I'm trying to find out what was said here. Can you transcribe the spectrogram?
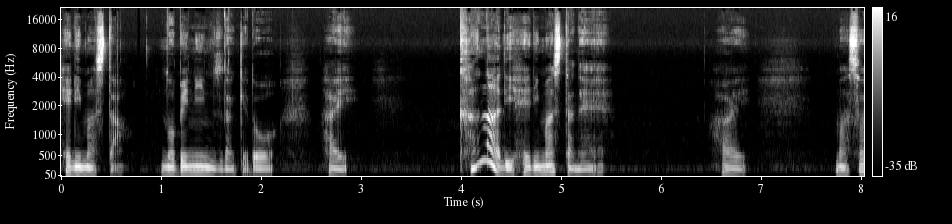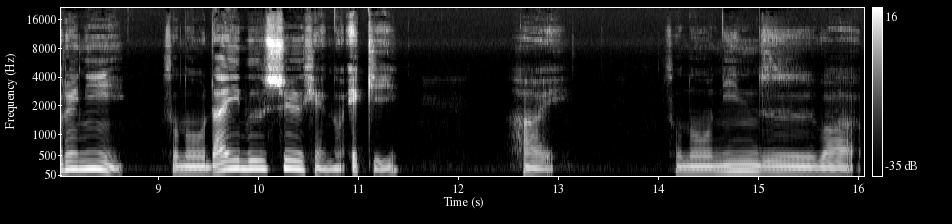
減りました。延べ人数だけどはい。かなり減りましたね。はい。まあそれにそのライブ周辺の駅はい。その人数は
